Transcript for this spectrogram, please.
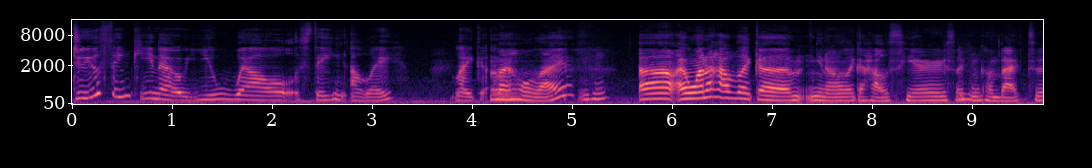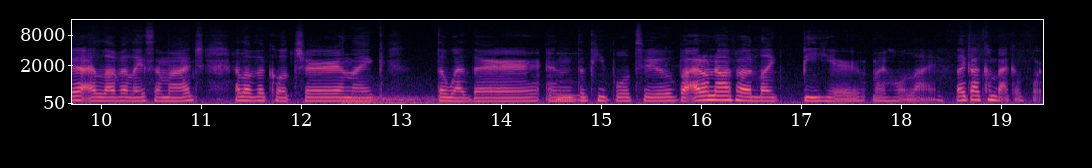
do you think you know you will stay in LA? Like My um, whole life. mhm. Uh, I want to have like a you know like a house here so I can Mhm. come back to it. I love LA so much. I love the culture and like the weather and Mhm. the people too. But I don't know if I would like be here my whole life. Like I'll come back and forth.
